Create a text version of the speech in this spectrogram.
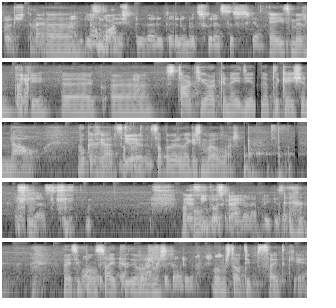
Pois, também. Ah, Isso um bónus. tens que dar o teu número de segurança social. É isso mesmo, está Yeah. aqui. Uh, uh, start your Canadian application now. Vou carregar, só para, ver, só para ver onde é que isto me vai levar. É É assim que eles caem. vai assim para um site. Eu vou vou mostrar o tipo de site que é.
